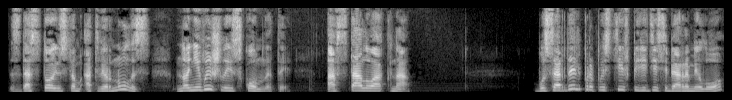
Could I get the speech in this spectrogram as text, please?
с достоинством отвернулась, но не вышла из комнаты, а встала у окна. Бусардель, пропустив впереди себя Рамело,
